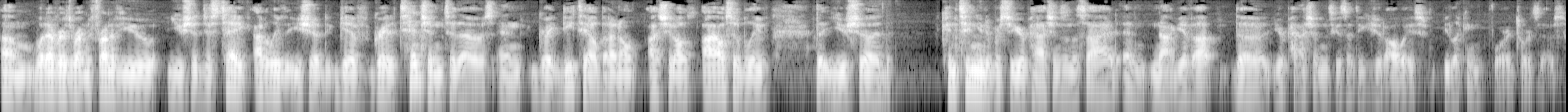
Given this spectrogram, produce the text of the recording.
um, whatever is right in front of you, you should just take. I believe that you should give great attention to those and great detail, but I don't. I should. Also, I also believe that you should continue to pursue your passions on the side and not give up the your passions because I think you should always be looking forward towards those.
